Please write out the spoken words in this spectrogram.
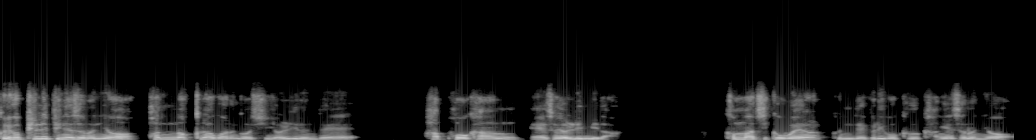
그리고 필리핀에서는요 펀너크라고 하는 것이 열리는데 하포강에서 열립니다. 컴마치코 웨어 근데 그리고 그 강에서는요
